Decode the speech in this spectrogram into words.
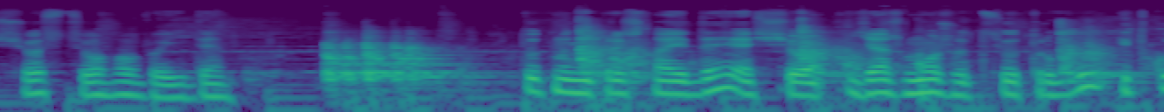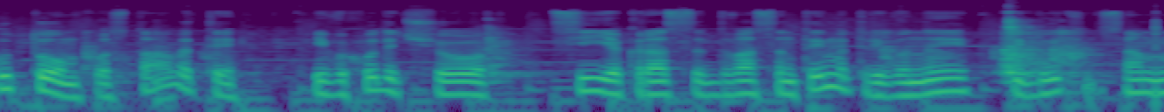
що з цього вийде. Тут мені прийшла ідея, що я ж можу цю трубу під кутом поставити, і виходить, що ці якраз 2 см вони підуть саме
